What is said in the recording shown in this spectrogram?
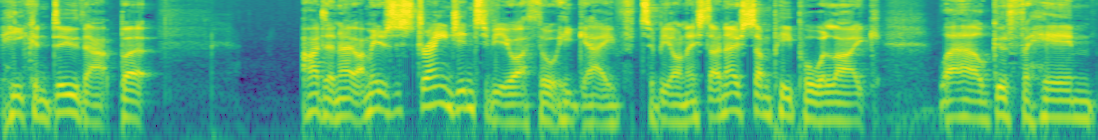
he can do that. But I don't know. I mean, it was a strange interview I thought he gave, to be honest. I know some people were like, well, good for him.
